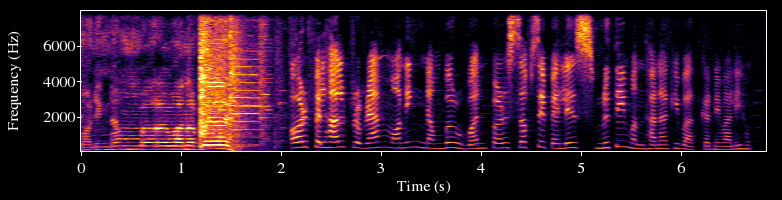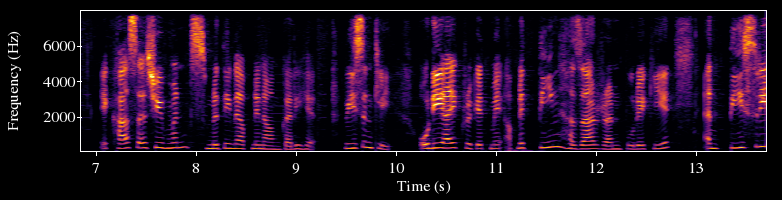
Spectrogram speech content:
morning number one पे। और फ़िलहाल प्रोग्राम मॉर्निंग नंबर वन पर सबसे पहले स्मृति मंधाना की बात करने वाली हूँ। एक खास अचीवमेंट स्मृति ने अपने नाम करी है। रिसेंटली ओडीआई क्रिकेट में अपने तीन हज़ार रन पूरे किए एंड तीसरी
